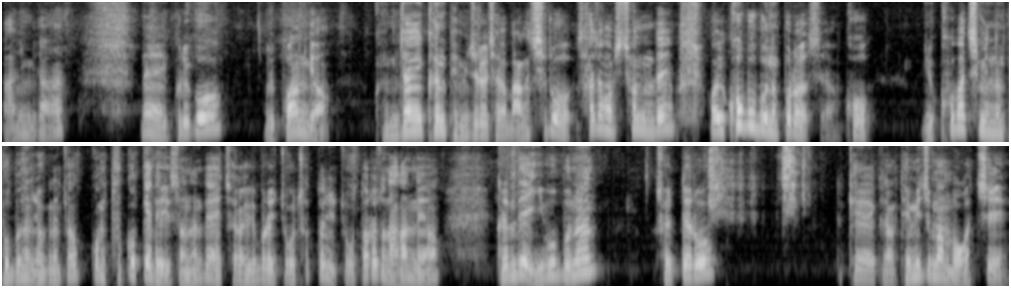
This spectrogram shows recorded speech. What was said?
아닙니다. 네, 그리고 우리 보안경 굉장히 큰 damage를 제가 망치로 사정없이 쳤는데 어, 이 코 부분은 부러졌어요. 코. 이 코받침 있는 부분은 여기는 조금 두껍게 돼 있었는데 제가 일부러 이쪽을 쳤더니 이쪽으로 떨어져 나갔네요. 그런데 이 부분은 절대로 이렇게 그냥 damage만 먹었지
